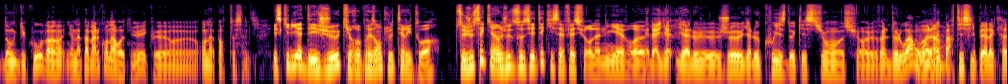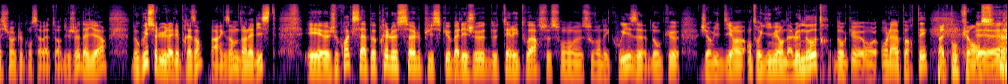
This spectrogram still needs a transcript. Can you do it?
Donc, du coup, ben, il y en a pas mal qu'on a retenu et que euh, on apporte samedi. Est-ce qu'il y a des jeux qui représentent le territoire? Parce que je sais qu'il y a un jeu de société qui s'est fait sur la Nièvre. euh, Eh ben, il y, a- il y a le jeu, il y a le quiz de questions sur le Val-de-Loire. où Voilà. On avait participé à la création avec le conservateur du jeu d'ailleurs. Donc oui, celui-là, il est présent, par exemple, dans la liste. Et euh, je crois que c'est à peu près le seul, puisque bah, les jeux de territoire, ce sont euh, souvent des quiz. Donc euh, j'ai envie de dire, euh, entre guillemets, on a le nôtre, donc euh, on, on l'a apporté. Pas de concurrence. Euh,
